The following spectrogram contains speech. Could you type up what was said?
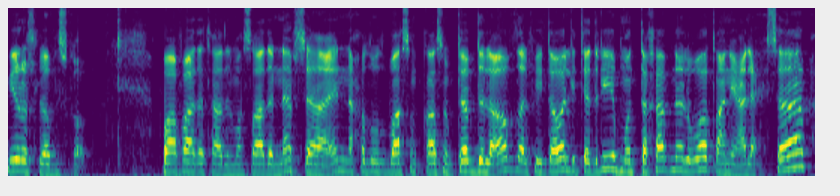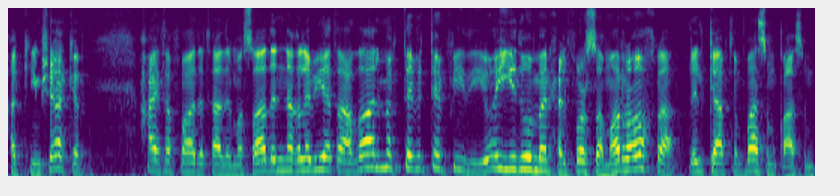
ميروسلوف سكوب وأفادت هذه المصادر نفسها أن حظوظ باسم قاسم تبدو الأفضل في تولي تدريب منتخبنا الوطني على حساب حكيم شاكر حيث أفادت هذه المصادر أن أغلبية أعضاء المكتب التنفيذي يؤيدون منح الفرصة مرة أخرى للكابتن باسم قاسم.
